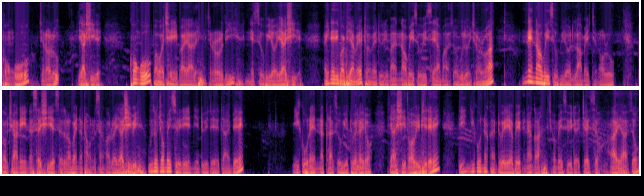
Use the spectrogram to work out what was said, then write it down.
ခွန်ကိုကျွန်တော်တို့ရရှိတယ် ခွန်ကိုပါဝါချင်းပါရတယ်ကျွန်တော်တို့ဒီနှစ်ဆိုပြီးတော့ရရှိတယ်အဲ့ဒီနေ့ဒီမှာဖြစ်ရမယ်ထွန်မဲ့တူဒီမှာနောက်ပိတ်ဆိုပြီးဆင်ရမှာဆိုတော့အခုဆိုရင်ကျွန်တော်တို့ကနှစ်နောက်ပိတ်ဆိုပြီးတော့လာမယ်ကျွန်တော်တို့တောက်ချာနေ28ရက်ဆက်လပိုင်း2025အတွက်ရရှိပြီဦးဆုံးကျော်မိတ်ဆွေတွေမြင်တွေ့တဲ့အတိုင်းပဲညီကိုနဲ့နှက်ခတ်ဆိုပြီးတွဲလိုက်တော့ရရှိသွားပြီဖြစ်တယ်ဒီညီကိုနှက်ခတ်တွဲရပဲခဏကကျော်မိတ်ဆွေတွေအကြိုက်ဆုံးအားရဆုံး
